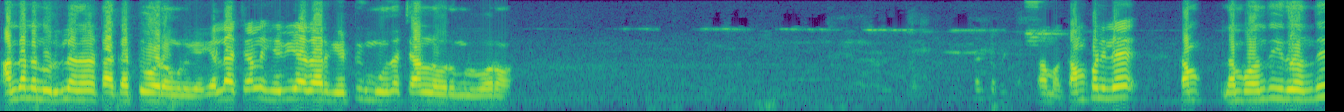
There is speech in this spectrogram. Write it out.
அந்தந்த நூறு கிலோ அந்த கட்டு வரும் உங்களுக்கு. எல்லா சேனலும் ஹெவியாக தான் இருக்குது எட்டுக்கு மூணு தான் சேனல் வரும் உங்களுக்கு வரும். ஆமாம் கம்பெனியில் கம் நம்ம வந்து இது வந்து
